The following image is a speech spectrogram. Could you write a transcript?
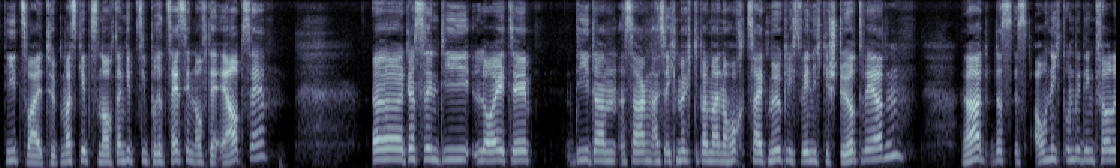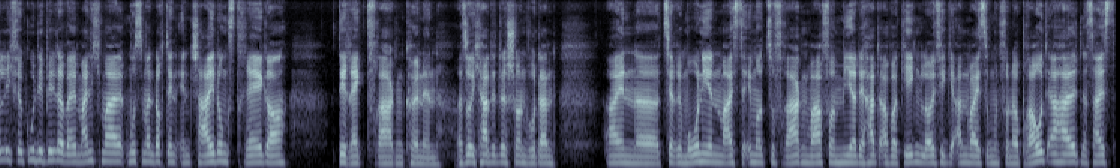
die zwei Typen. Was gibt es noch? Dann gibt es die Prinzessin auf der Erbse. Äh, das sind die Leute, die dann sagen, also ich möchte bei meiner Hochzeit möglichst wenig gestört werden. Ja, das ist auch nicht unbedingt förderlich für gute Bilder, weil manchmal muss man doch den Entscheidungsträger direkt fragen können. Also ich hatte das schon, wo dann ein äh, Zeremonienmeister immer zu fragen war von mir, der hat aber gegenläufige Anweisungen von der Braut erhalten. Das heißt,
